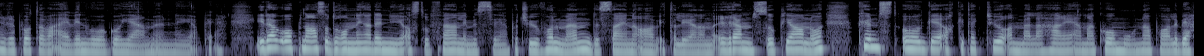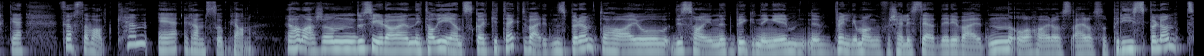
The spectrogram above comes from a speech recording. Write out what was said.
Reporter var Eivind Våge og Gjermund J.P. I dag åpner altså dronninga det nye Astrup Fearnley-museet på Tjuvholmen, designet av italieneren Renzo Piano. Kunst- og arkitekturanmelder her i NRK, Mona Pale Bjerke. Først av alt, hvem er Renzo Piano? Ja, han er som du sier da en italiensk arkitekt, verdensberømt, og har jo designet bygninger veldig mange forskjellige steder i verden, og også, er også prisbelønt.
